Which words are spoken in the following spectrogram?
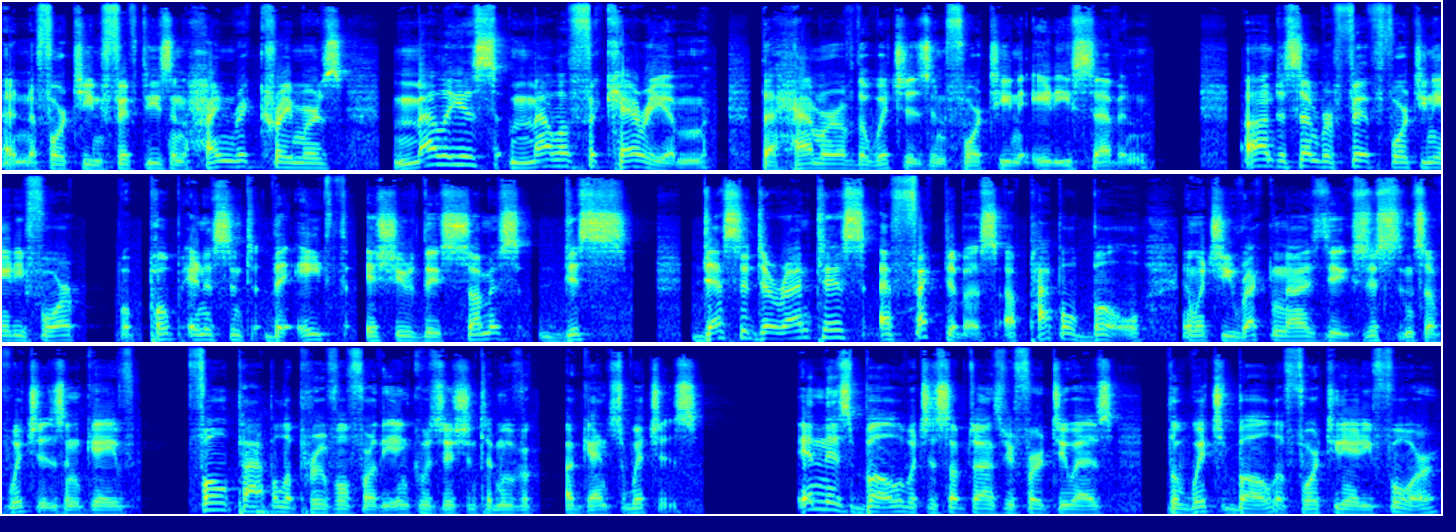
in the 1450s, in Heinrich Kramer's Malleus Maleficarium, The Hammer of the Witches, in 1487. On December 5th, 1484, Pope Innocent VIII issued the Summus Dis Desiderantis Effectibus, a papal bull in which he recognized the existence of witches and gave full papal approval for the Inquisition to move against witches. In this bull, which is sometimes referred to as the Witch Bull of 1484,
